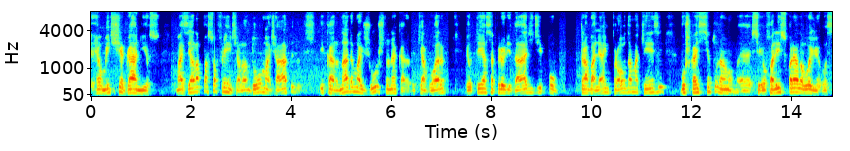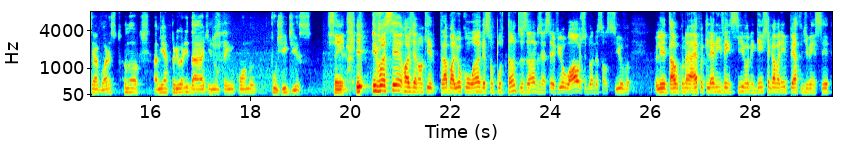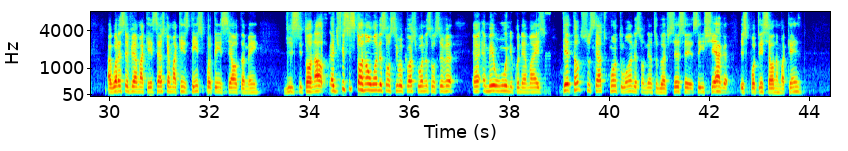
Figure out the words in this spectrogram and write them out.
realmente chegar nisso. Mas ela passou à frente, ela andou mais rápido e, cara, nada mais justo, né, cara, do que agora eu ter essa prioridade de pô, trabalhar em prol da Mackenzie buscar esse cinturão. É, eu falei isso para ela hoje. Você agora se tornou a minha prioridade, não tem como fugir disso. Sim. E, e você, Rogerão, que trabalhou com o Anderson por tantos anos, né? você viu o auge do Anderson Silva. Ele estava na época que ele era invencível, ninguém chegava nem perto de vencer. Agora você vê a Mackenzie, você acha que a Mackenzie tem esse potencial também de se tornar. É difícil se tornar um Anderson Silva, que eu acho que o Anderson Silva é, é meio único, né? Mas ter tanto sucesso quanto o Anderson dentro do UFC, você, você enxerga esse potencial na Mackenzie?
